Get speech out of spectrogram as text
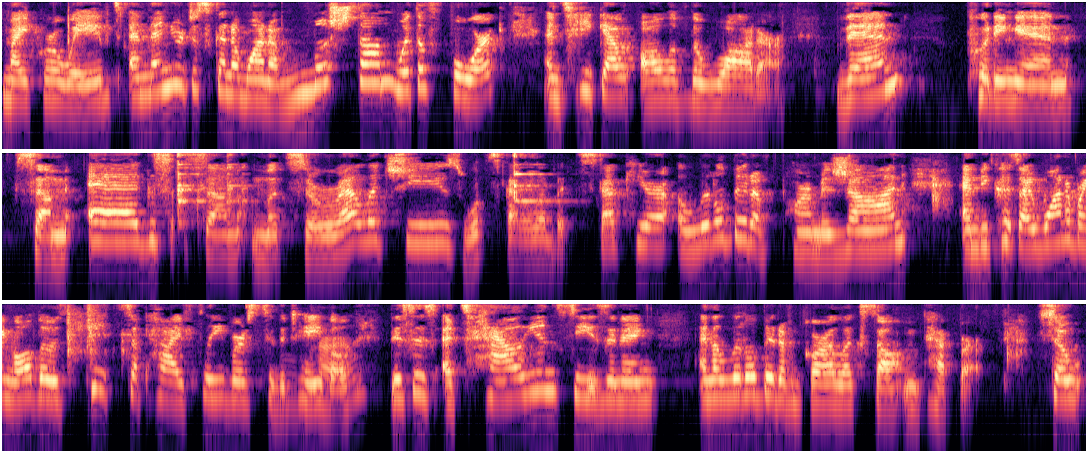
microwaved, and then you're just going to want to mush them with a fork and take out all of the water. Then putting in some eggs, some mozzarella cheese. Whoops, got a little bit stuck here. A little bit of Parmesan. And because I want to bring all those pizza pie flavors to the table, this is Italian seasoning and a little bit of garlic, salt, and pepper. So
